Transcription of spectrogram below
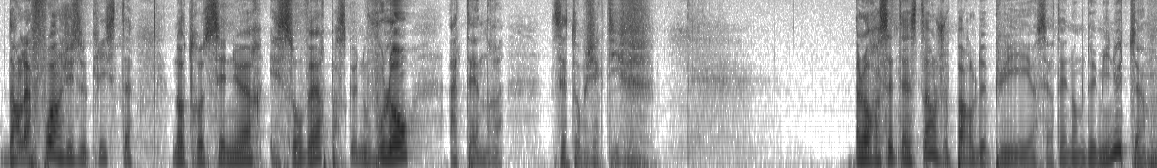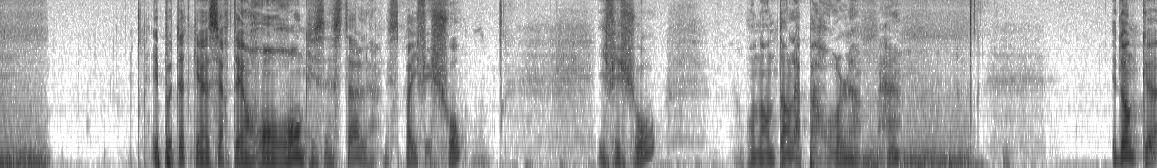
dans la foi en Jésus-Christ, notre Seigneur et Sauveur, parce que nous voulons atteindre cet objectif. Alors, à cet instant, je parle depuis un certain nombre de minutes, et peut-être qu'il y a un certain ronron qui s'installe, n'est-ce pas? Il fait chaud il fait chaud, on entend la parole. Hein. Et donc, euh,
